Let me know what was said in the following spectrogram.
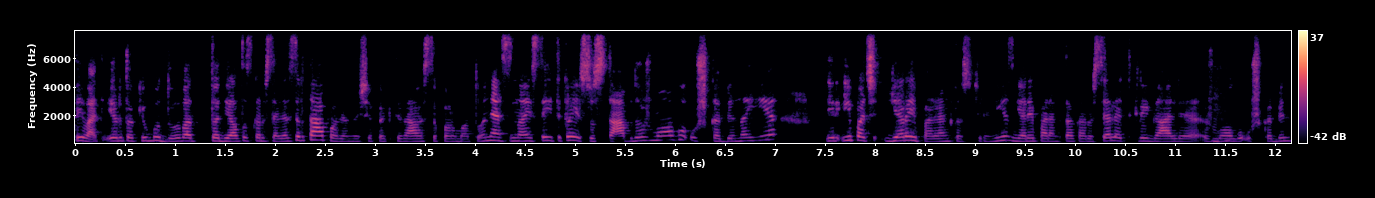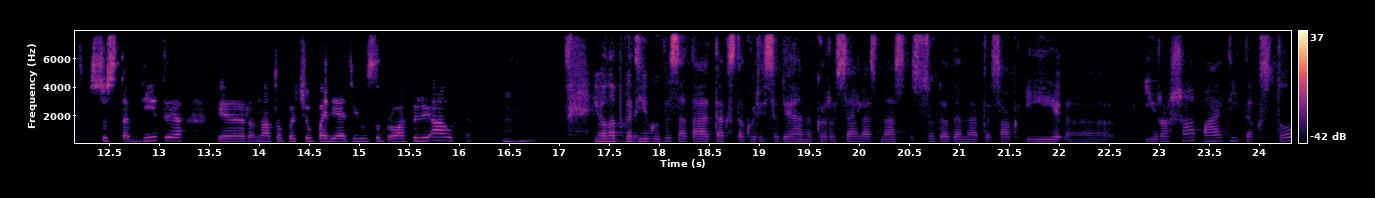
Tai va, ir tokiu būdu, va, todėl tas karuselės ir tapo vienu iš efektyviausių formatų, nes, na, jisai tikrai sustabdo žmogų, užkabina jį ir ypač gerai parengtas turinys, gerai parengta karuselė tikrai gali žmogų mhm. užkabinti, sustabdyti ir, na, tuo pačiu padėti jūsų profiliui aukti. Mhm. Jo lab, kad jeigu visą tą tekstą, kurį sudėjome karuselės, mes sudedame tiesiog į uh, įrašą patį tekstu,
